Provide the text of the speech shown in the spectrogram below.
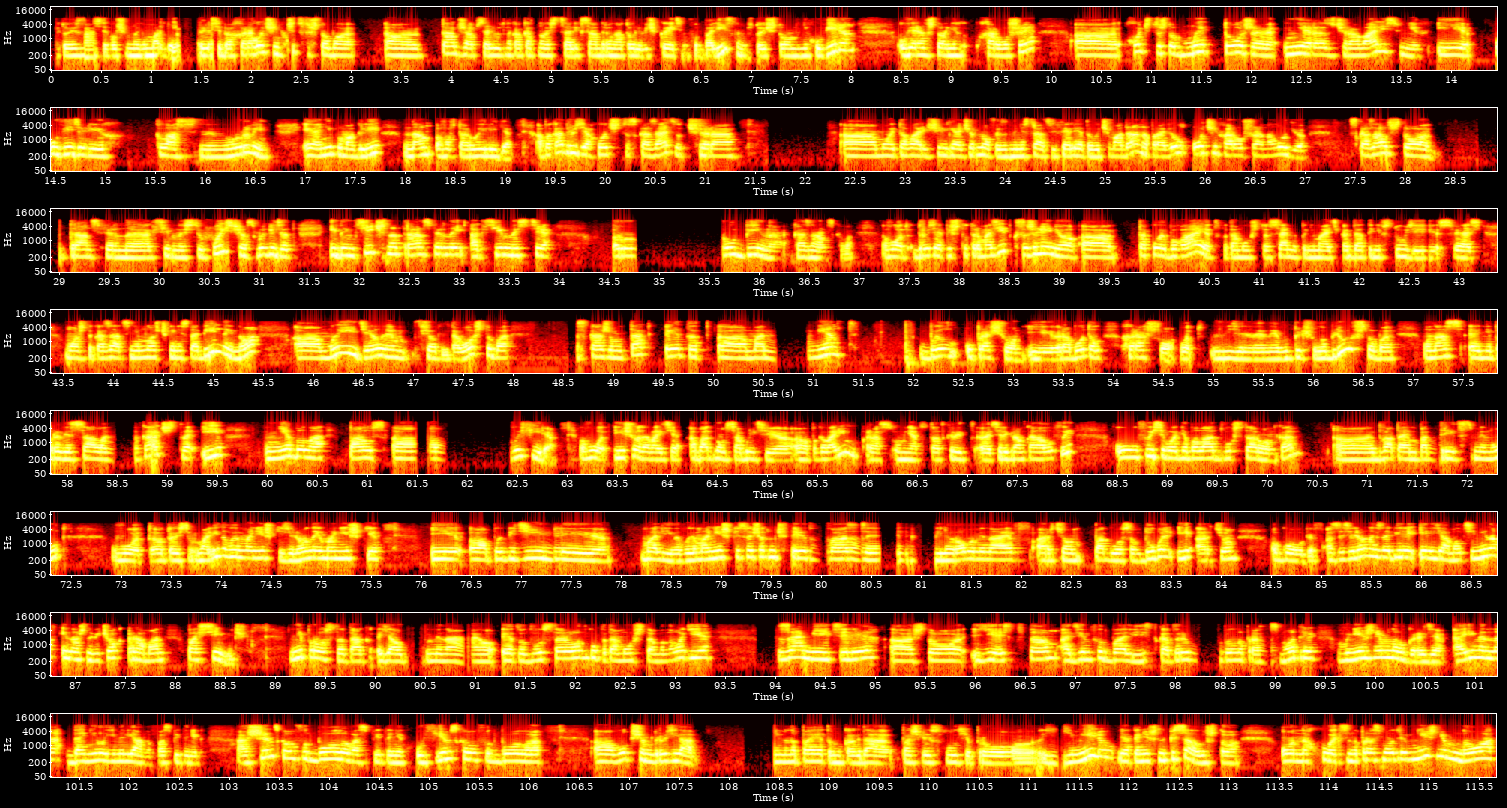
то есть очень много мордов, себя хорошо. Очень хочется, чтобы а, так же абсолютно, как относится Александр Анатольевич к этим футболистам, то есть что он в них уверен, уверен, что они хорошие. А, хочется, чтобы мы тоже не разочаровались в них и увидели их классный уровень, и они помогли нам во второй лиге. А пока, друзья, хочется сказать, вот вчера э, мой товарищ Илья Чернов из администрации «Фиолетового чемодана» провел очень хорошую аналогию. сказал, что трансферная активность Уфы сейчас выглядит идентично трансферной активности Рубина Казанского. Вот, друзья пишут, что тормозит. К сожалению, а, такое бывает, потому что, сами понимаете, когда ты не в студии, связь может оказаться немножечко нестабильной, но а, мы делаем все для того, чтобы, скажем так, этот а, момент был упрощен и работал хорошо. Вот видели, наверное, я выключила блюр, чтобы у нас э, не провисало качество и не было пауз в эфире. Вот. Еще давайте об одном событии э, поговорим, раз у меня тут открыт э, телеграм-канал Уфы. У Уфы сегодня была двухсторонка, э, два тайма по 30 минут. Вот. Э, то есть малиновые манишки, зеленые манишки. И э, победили малиновые манишки со счетом 4-2 забили Рома Минаев, Артем Погосов дубль и Артем Голубев. А за зеленых забили Илья Малтининов и наш новичок Роман Пасевич. Не просто так я упоминаю эту двусторонку, потому что многие заметили, а, что есть там один футболист, который был на просмотре в Нижнем Новгороде, а именно Данила Емельянов, воспитанник Ашинского футбола, воспитанник Уфимского футбола. А, в общем, друзья, Именно поэтому, когда пошли слухи про Емелю, я, конечно, писала, что он находится на просмотре в Нижнем, но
